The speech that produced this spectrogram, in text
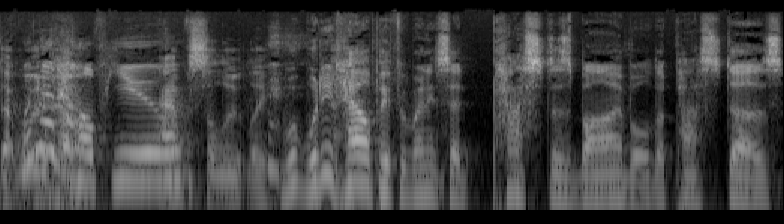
That Wouldn't would that help you? Absolutely. Would it help if when it said Pastor's Bible, the pastors,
